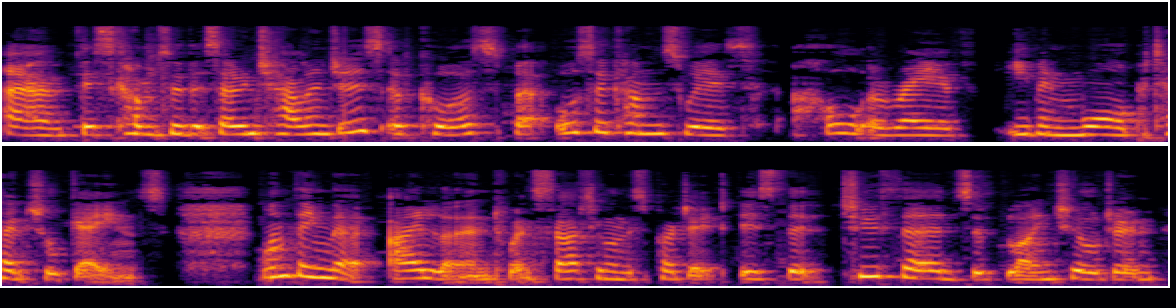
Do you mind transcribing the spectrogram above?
Um, this comes with its own challenges, of course, but also comes with a whole array of even more potential gains. One thing that I learned when starting on this project is that two thirds of blind children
